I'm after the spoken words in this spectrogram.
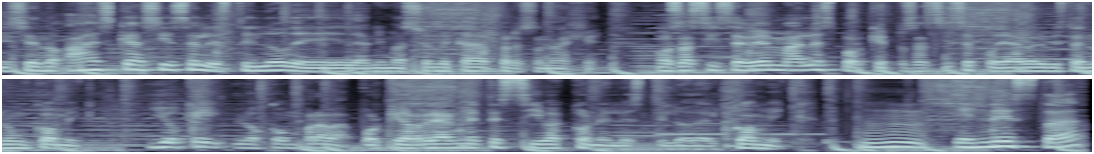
diciendo, ah, es que así es el estilo de, de animación de cada personaje. O sea, si se ve mal es porque pues así se podía haber visto en un cómic. Y ok, lo compraba, porque realmente sí iba con el estilo del cómic. En esta,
